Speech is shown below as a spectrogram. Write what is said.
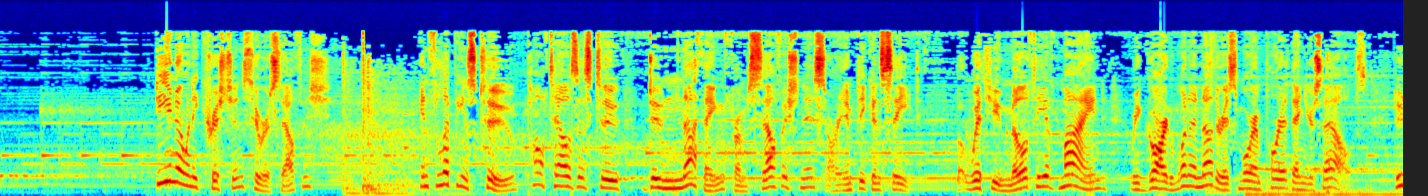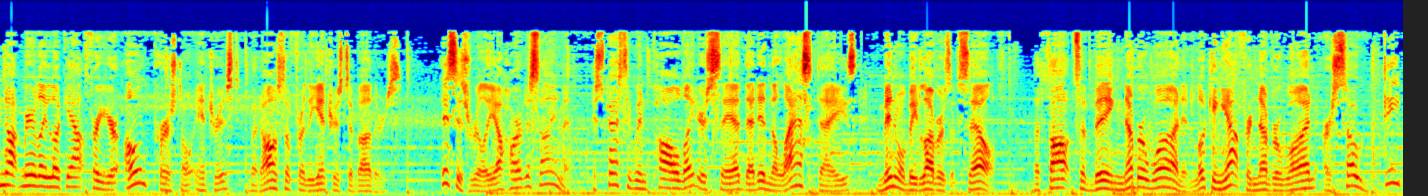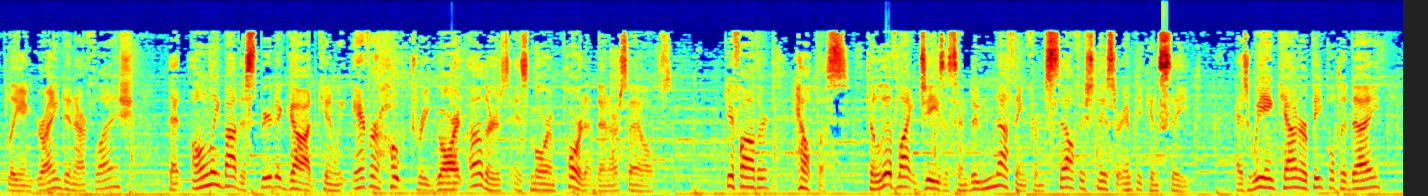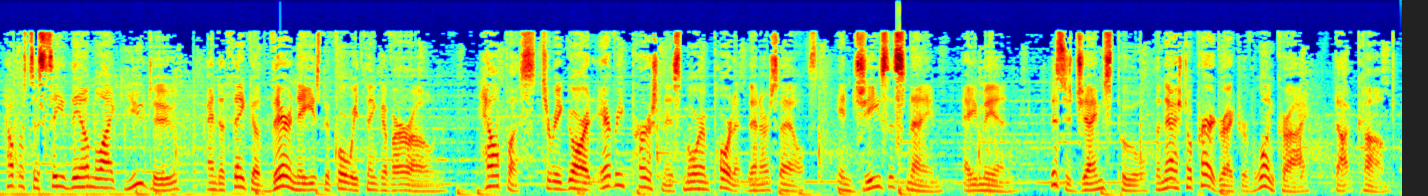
Do you know any Christians who are selfish? In Philippians 2, Paul tells us to do nothing from selfishness or empty conceit, but with humility of mind, regard one another as more important than yourselves. Do not merely look out for your own personal interest, but also for the interest of others. This is really a hard assignment, especially when Paul later said that in the last days, men will be lovers of self. The thoughts of being number one and looking out for number one are so deeply ingrained in our flesh that only by the Spirit of God can we ever hope to regard others as more important than ourselves. Dear Father, help us to live like Jesus and do nothing from selfishness or empty conceit. As we encounter people today, help us to see them like you do and to think of their needs before we think of our own. Help us to regard every person as more important than ourselves. In Jesus' name, amen. This is James Pool, the National Prayer Director of OneCry.com.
